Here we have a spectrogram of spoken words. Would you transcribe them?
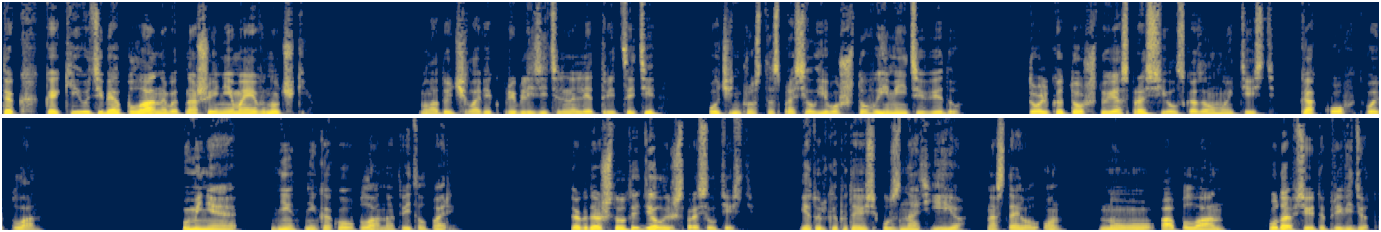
«Так какие у тебя планы в отношении моей внучки?» Молодой человек, приблизительно лет тридцати, очень просто спросил его, что вы имеете в виду? «Только то, что я спросил», — сказал мой тесть. «Каков твой план?» «У меня нет никакого плана», — ответил парень. «Тогда что ты делаешь?» — спросил тесть. «Я только пытаюсь узнать ее», — настаивал он. «Ну, а план? Куда все это приведет?»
